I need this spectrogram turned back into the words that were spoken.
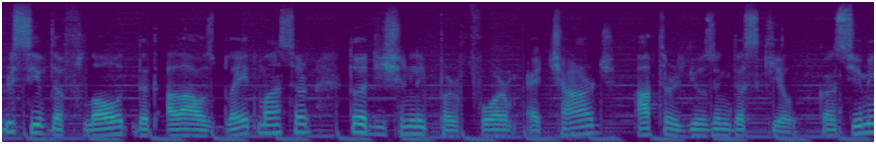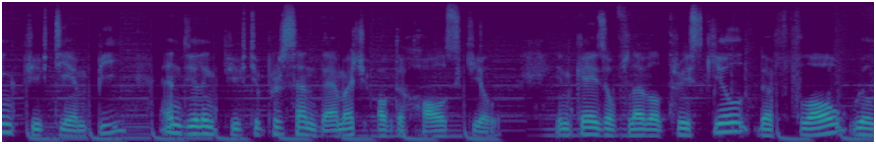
received a float that allows Blade Master to additionally perform a charge after using the skill, consuming 50 MP and dealing 50% damage of the whole skill. In case of level 3 skill, the flow will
